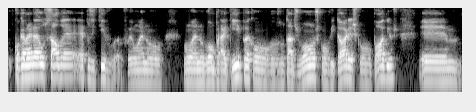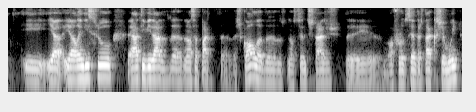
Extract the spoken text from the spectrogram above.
de qualquer maneira, o saldo é, é, positivo. Foi um ano, um ano bom para a equipa, com resultados bons, com vitórias, com pódios. E, e, e, além disso, a atividade da, nossa parte da, da escola, do nosso centro de estágios, o Off-Road Center, está a crescer muito.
